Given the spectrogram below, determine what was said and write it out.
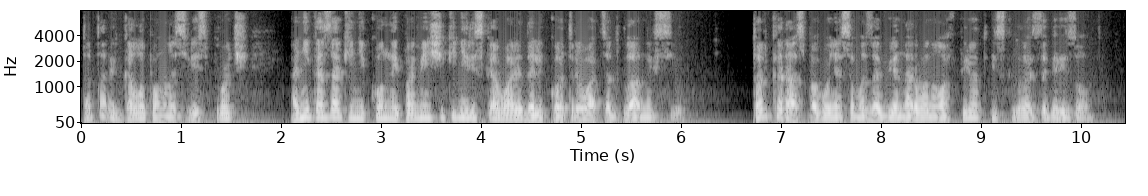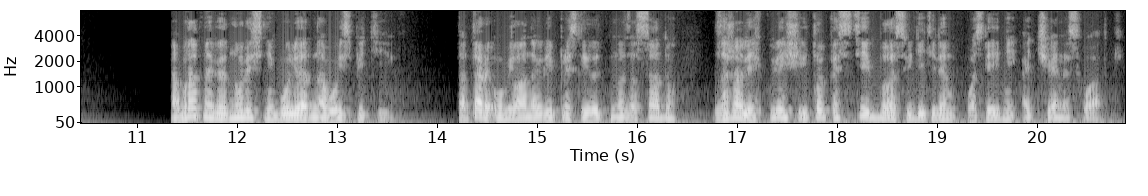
Татары галопом уносились прочь, а ни казаки, ни конные помещики не рисковали далеко отрываться от главных сил. Только раз погоня самозабвенно рванула вперед и скрылась за горизонт. Обратно вернулись не более одного из пяти. Татары умело навели преследователей на засаду, зажали их клещи, и только степь была свидетелем последней отчаянной схватки.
